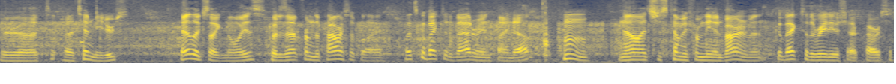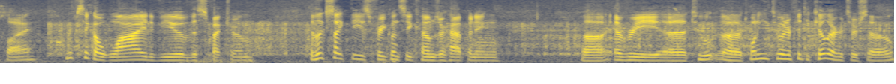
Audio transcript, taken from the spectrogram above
or uh, uh, 10 meters. That looks like noise, but is that from the power supply? Let's go back to the battery and find out. Hmm, no, it's just coming from the environment. Go back to the Radio Shack power supply. Looks like a wide view of the spectrum. It looks like these frequency combs are happening uh, every uh, two, uh, 20, 250 kilohertz or so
